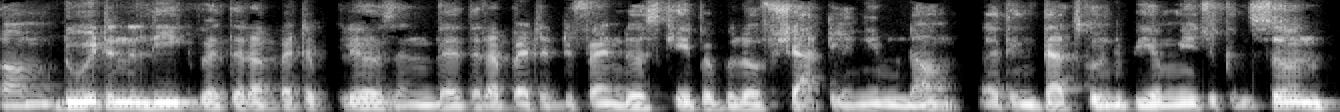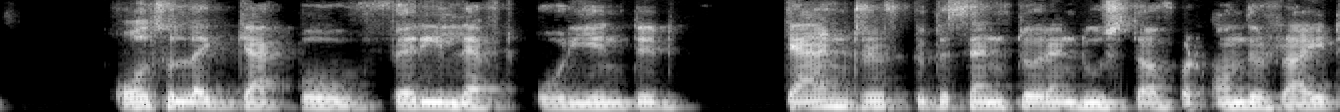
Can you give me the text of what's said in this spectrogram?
um, do it in a league where there are better players and where there are better defenders capable of shackling him down. I think that's going to be a major concern. Also, like Gakpo, very left oriented. can drift to the center and do stuff, but on the right,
